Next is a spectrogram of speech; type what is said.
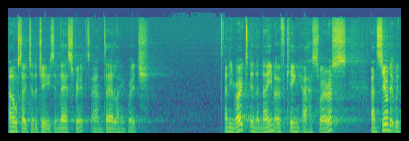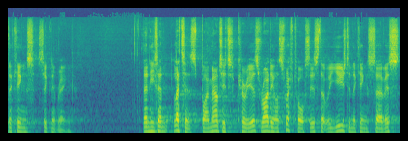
and also to the Jews in their script and their language. And he wrote in the name of King Ahasuerus and sealed it with the king's signet ring. Then he sent letters by mounted couriers riding on swift horses that were used in the king's service,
